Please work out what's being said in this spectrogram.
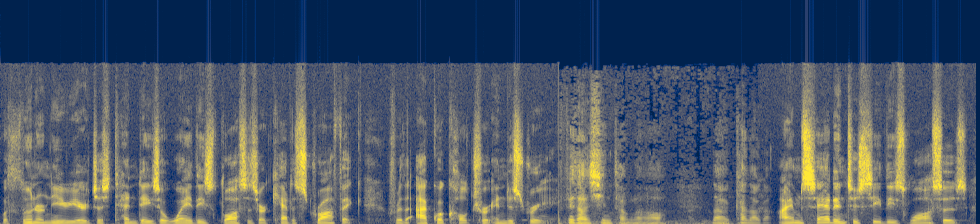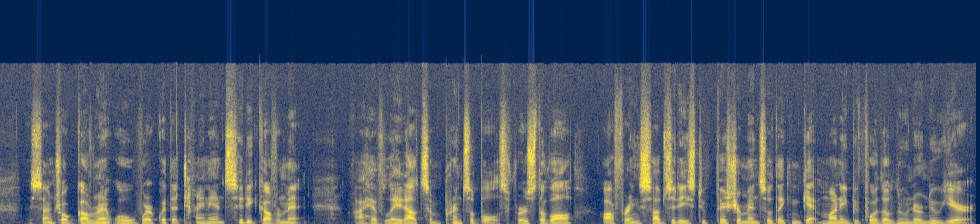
With Lunar New Year just 10 days away, these losses are catastrophic for the aquaculture industry. I am saddened to see these losses. The central government will work with the Tainan city government. I have laid out some principles. First of all, offering subsidies to fishermen so they can get money before the Lunar New Year.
